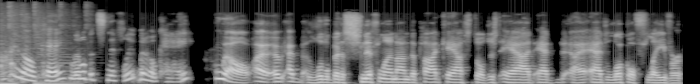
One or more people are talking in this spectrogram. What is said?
I'm okay. A little bit sniffly, but okay. Well, I, I, I- a little bit of sniffling on the podcast. I'll just add add uh, add local flavor.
